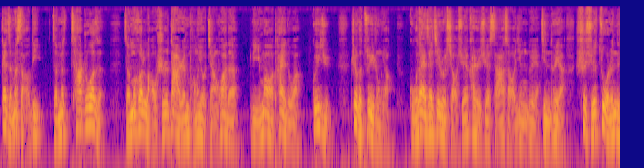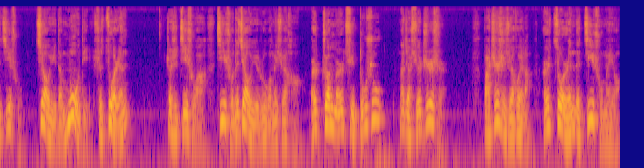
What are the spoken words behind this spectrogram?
该怎么扫地？怎么擦桌子？怎么和老师、大人、朋友讲话的礼貌态度啊？规矩，这个最重要。古代在进入小学开始学洒扫、应对啊、进退啊，是学做人的基础。教育的目的是做人，这是基础啊。基础的教育如果没学好，而专门去读书，那叫学知识，把知识学会了，而做人的基础没有，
